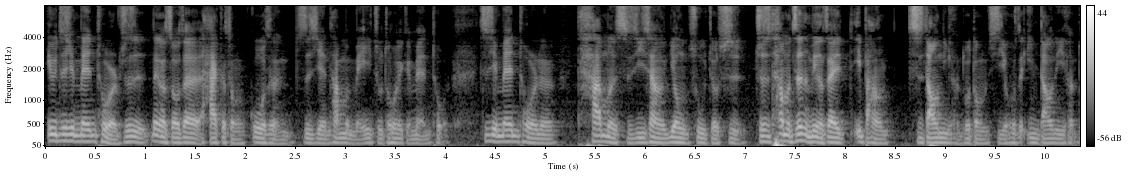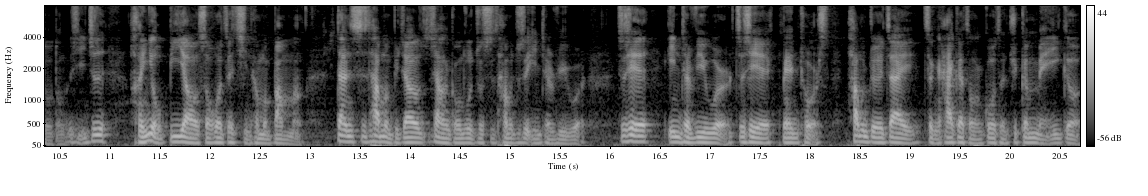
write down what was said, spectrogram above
因为这些 mentor 就是那个时候在 hackathon 过程之间，他们每一组都会一个 mentor。这些 mentor 呢，他们实际上用处就是，就是他们真的没有在一旁指导你很多东西，或者引导你很多东西，就是很有必要的时候会再请他们帮忙。但是他们比较像的工作就是，他们就是 interviewer。这些 interviewer，这些 mentors，他们就会在整个 hackathon 的过程去跟每一个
